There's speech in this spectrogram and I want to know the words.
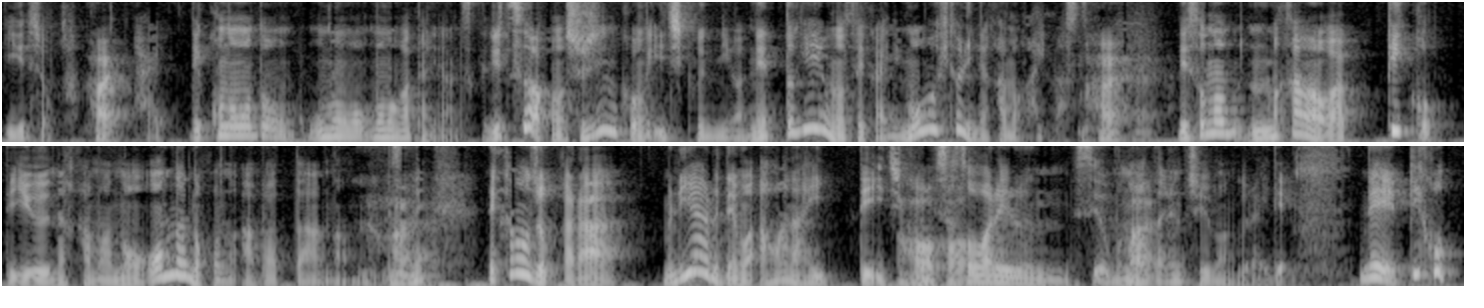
いいでしょうか？はい。はい、でこの物語なんですけど実はこの主人公のいちくんにはネットゲームの世界にもう一人仲間がいますと。はいはい。でその仲間はピコっていう仲間の女の子のアバターなんですね、はいはい。で彼女からリアルでも会わないっていちくんに誘われるんですよは物語の中盤ぐらいで、でピコ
